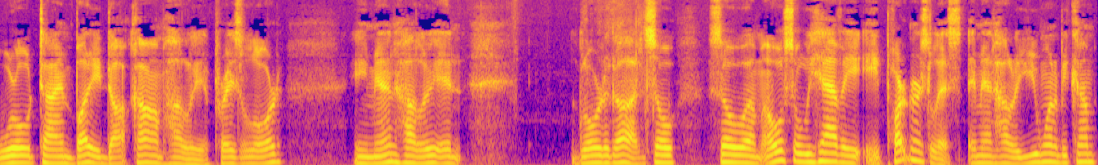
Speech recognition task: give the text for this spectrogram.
worldtimebuddy.com, hallelujah, praise the Lord. Amen. Hallelujah. And glory to God. So, so um, also we have a, a partners list. Amen. Hallelujah. You want to become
